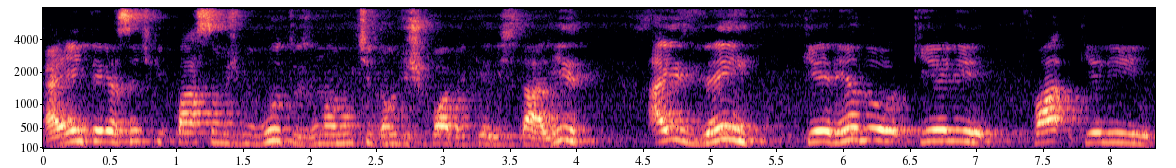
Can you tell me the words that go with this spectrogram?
Aí é interessante que passam uns minutos, uma multidão descobre que ele está ali, aí vem querendo que ele, que ele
